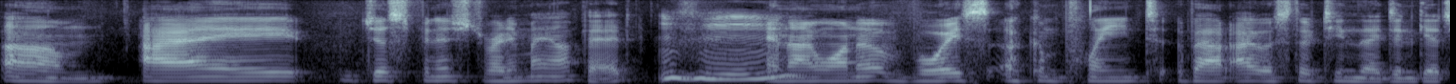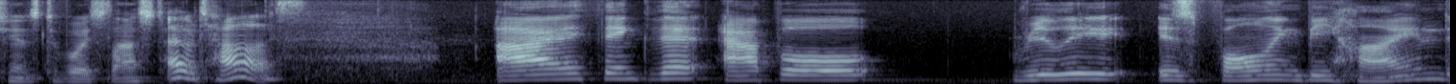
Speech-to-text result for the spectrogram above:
um, I just finished writing my op-ed, and I want to voice a complaint about iOS 13 that I didn't get a chance to voice last time. Oh, tell us. I think that Apple really is falling behind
